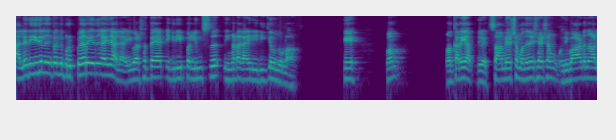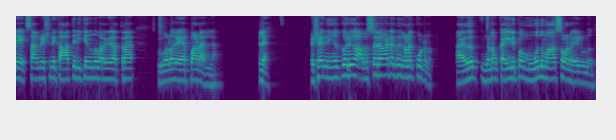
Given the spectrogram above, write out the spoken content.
നല്ല രീതിയിൽ നിങ്ങൾക്ക് ഒന്ന് പ്രിപ്പയർ ചെയ്ത് കഴിഞ്ഞാൽ ഈ വർഷത്തെ ഡിഗ്രി പ്രിലിംസ് നിങ്ങളുടെ കയ്യിൽ ഇരിക്കും എന്നുള്ളതാണ്. ഓക്കെ അപ്പം നമുക്കറിയാം ഒരു എക്സാമിനേഷൻ വന്നതിന് ശേഷം ഒരുപാട് നാൾ എക്സാമിനേഷന് കാത്തിരിക്കുന്നെന്ന് പറഞ്ഞാൽ അത്ര സുഖമുള്ള ഒരു ഏർപ്പാടല്ല. അല്ലേ? പക്ഷേ നിങ്ങൾക്കൊരു അവസരമായിട്ട് ഇത് കണക്കൂട്ടണം. അതായത് നിങ്ങളുടെ കയ്യിൽ ഇപ്പോൾ മൂന്ന് മാസമാണ് കയ്യിലുള്ളത്.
